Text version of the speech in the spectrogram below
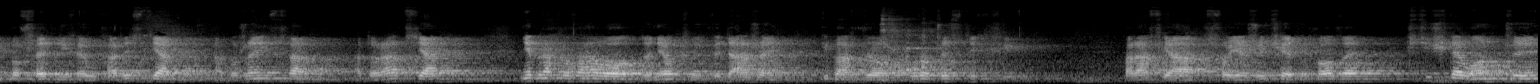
i powszednich Eucharystiach, nabożeństwach, adoracjach. nie brakowało doniosłych wydarzeń i bardzo uroczystych chwil. Parafia swoje życie duchowe ściśle łączy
